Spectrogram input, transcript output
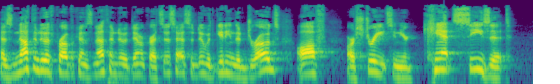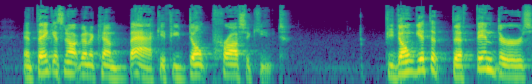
has nothing to do with Republicans, nothing to do with Democrats. This has to do with getting the drugs off our streets, and you can't seize it and think it's not going to come back if you don't prosecute. If you don't get the, the offenders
